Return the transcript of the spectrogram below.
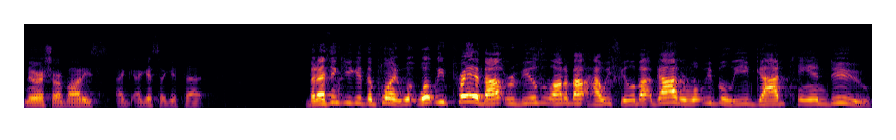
nourish our bodies. I, I guess I get that. But I think you get the point. What, what we pray about reveals a lot about how we feel about God and what we believe God can do.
